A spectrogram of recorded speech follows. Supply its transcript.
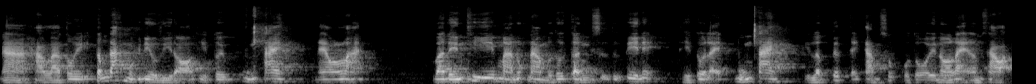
à hoặc là tôi tâm đắc một cái điều gì đó thì tôi búng tay neo nó lại. Và đến khi mà lúc nào mà tôi cần sự tự tin ấy thì tôi lại búng tay thì lập tức cái cảm xúc của tôi nó lại làm sao ạ?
